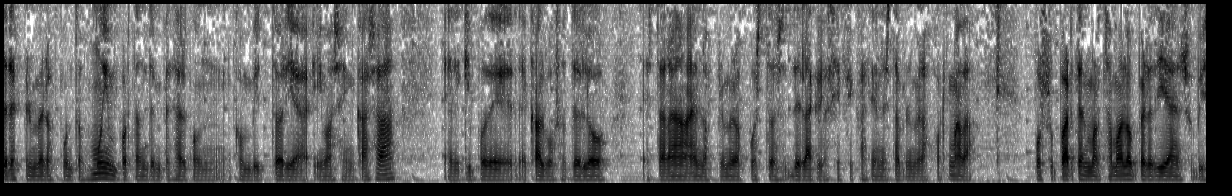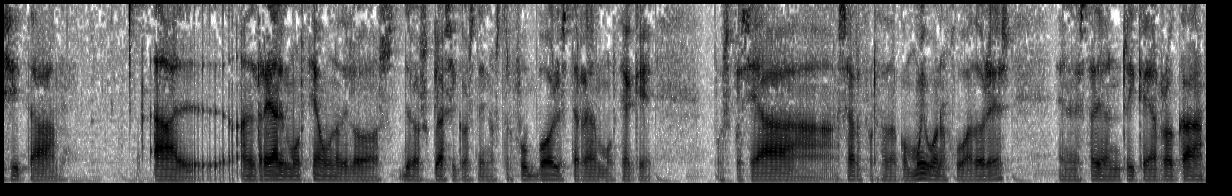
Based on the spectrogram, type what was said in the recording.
tres primeros puntos. Muy importante empezar con, victoria y más en casa. El equipo de, Calvo Sotelo estará en los primeros puestos de la clasificación esta primera jornada. Por su parte, el Marchamalo perdía en su visita al, al Real Murcia, uno de los, de los clásicos de nuestro fútbol. Este Real Murcia que pues que se ha, reforzado con muy buenos jugadores. En el estadio Enrique Roca,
